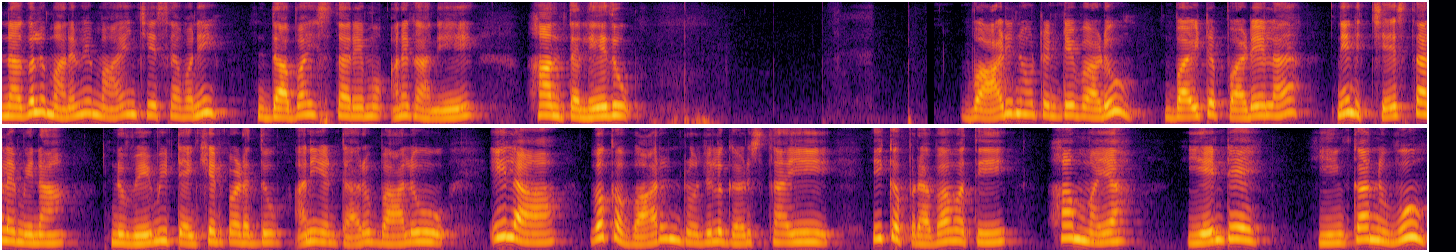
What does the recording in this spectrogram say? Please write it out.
నగలు మనమే మాయం చేశామని దబాయిస్తారేమో అనగానే అంత లేదు. వాడి నోటంటే వాడు బయట పడేలా నేను చేస్తాలే మీనా. నువ్వేమీ టెన్షన్ పడద్దు అని అంటారు బాలు. ఇలా ఒక వారం రోజులు గడుస్తాయి. ఇక ప్రభావతి హమ్మయ్య ఏంటే? ఇంకా నువ్వు?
